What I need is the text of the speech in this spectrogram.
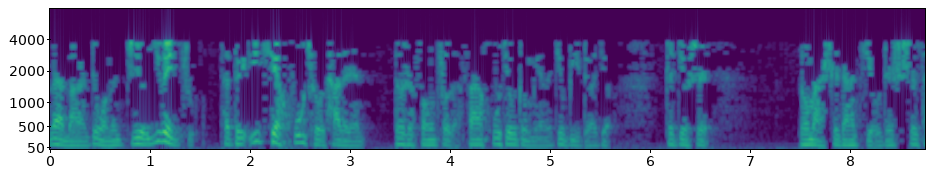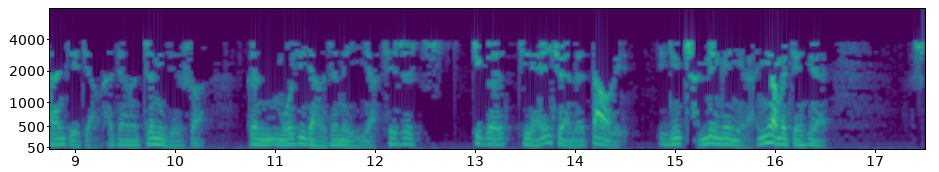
是外邦人，对我们只有一位主，他对一切呼求他的人都是丰富的。凡呼求主名的，就必得救。这就是罗马十章九至十三节讲，他讲的真理就是说，跟摩西讲的真理一样。其实。这个拣选的道理已经阐明给你了。你要么拣选神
